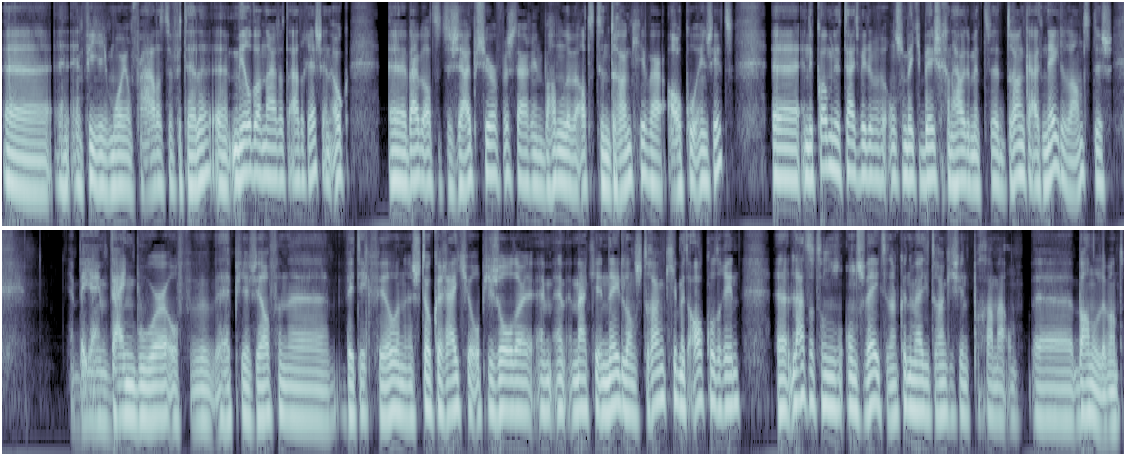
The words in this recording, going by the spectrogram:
Uh, en, vind je het mooi om verhalen te vertellen? Uh, mail dan naar dat adres. En ook wij hebben altijd de zuipservice. Daarin behandelen we altijd een drankje waar alcohol in zit. Uh, en de komende tijd willen we ons een beetje bezig gaan houden met uh, dranken uit Nederland. Dus ben jij een wijnboer of heb je zelf een, uh, weet ik veel, een stokerijtje op je zolder en, maak je een Nederlands drankje met alcohol erin? Uh, laat het ons, ons, weten, dan kunnen wij die drankjes in het programma om, behandelen. Want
